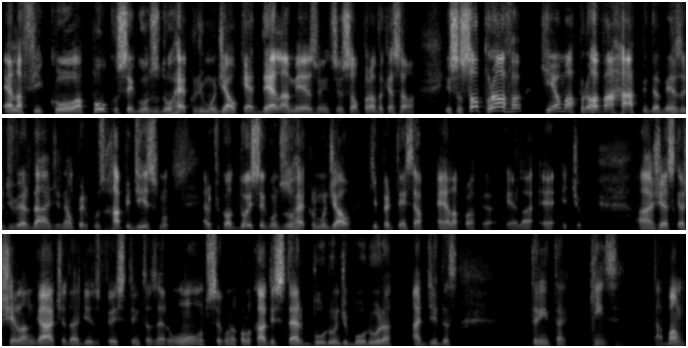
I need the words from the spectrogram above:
Ela ficou a poucos segundos do recorde mundial, que é dela mesma. Isso só prova que essa, isso só prova que é uma prova rápida mesmo, de verdade, né? Um percurso rapidíssimo. Ela ficou a dois segundos do recorde mundial, que pertence a ela própria, que ela é etíope. A Jéssica Shelangati, da Adidas, fez 30,01, segunda colocada. Esther Burundi Burura, Adidas, 30,15. Tá bom?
